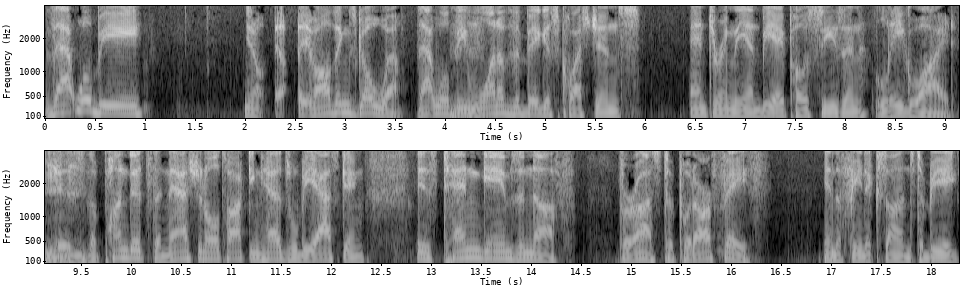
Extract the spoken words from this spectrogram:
that will be, you know, if all things go well, that will be Mm-hmm. one of the biggest questions entering the NBA postseason league wide. Mm-hmm. Is the pundits, the national talking heads will be asking, is 10 games enough for us to put our faith in the Phoenix Suns to be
